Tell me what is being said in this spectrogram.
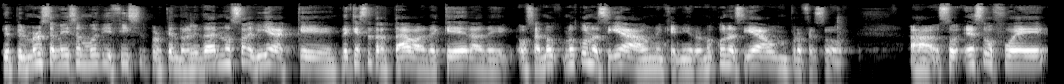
de primero se me hizo muy difícil porque en realidad no sabía de qué se trataba, de qué era, de, o sea, no, no conocía a un ingeniero, no conocía a un profesor. Uh, eso fue,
